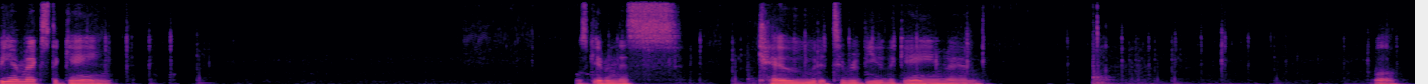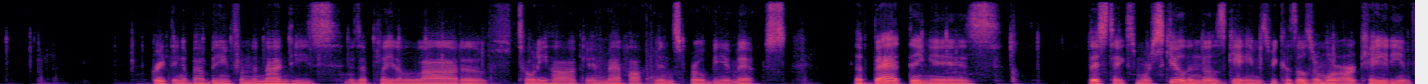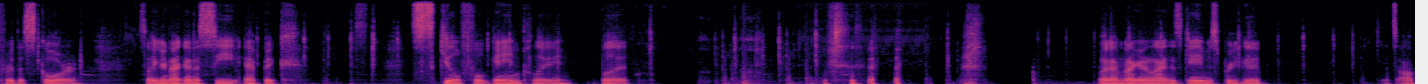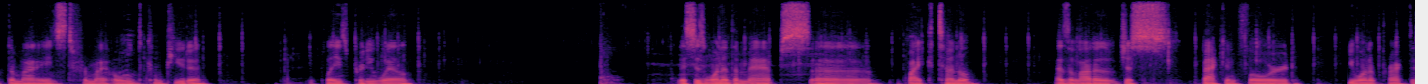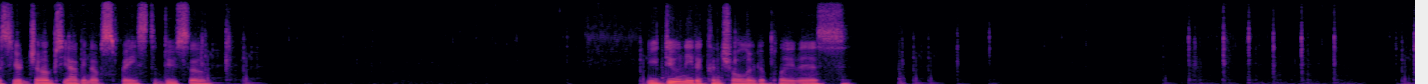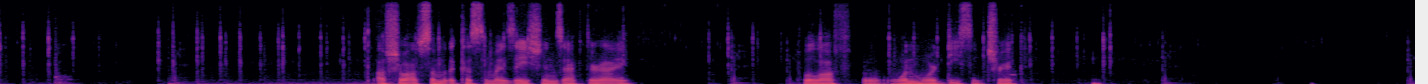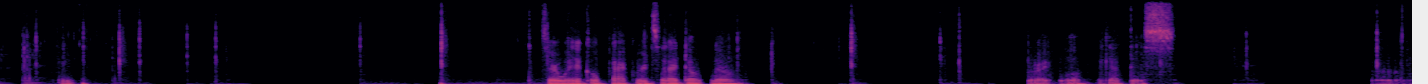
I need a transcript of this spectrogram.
BMX the game. Was given this code to review the game and well great thing about being from the 90s is I played a lot of Tony Hawk and Matt Hoffman's Pro BMX. The bad thing is this takes more skill than those games because those are more arcadian for the score. So you're not going to see epic skillful gameplay, but but I'm not going to lie, this game is pretty good. It's optimized for my old computer. It plays pretty well. This is one of the maps, uh, Bike Tunnel. Has a lot of just back and forward. You want to practice your jumps, you have enough space to do so. You do need a controller to play this. I'll show off some of the customizations after I pull off one more decent trick. Is there a way to go backwards that I don't know? All right, well, I got this.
